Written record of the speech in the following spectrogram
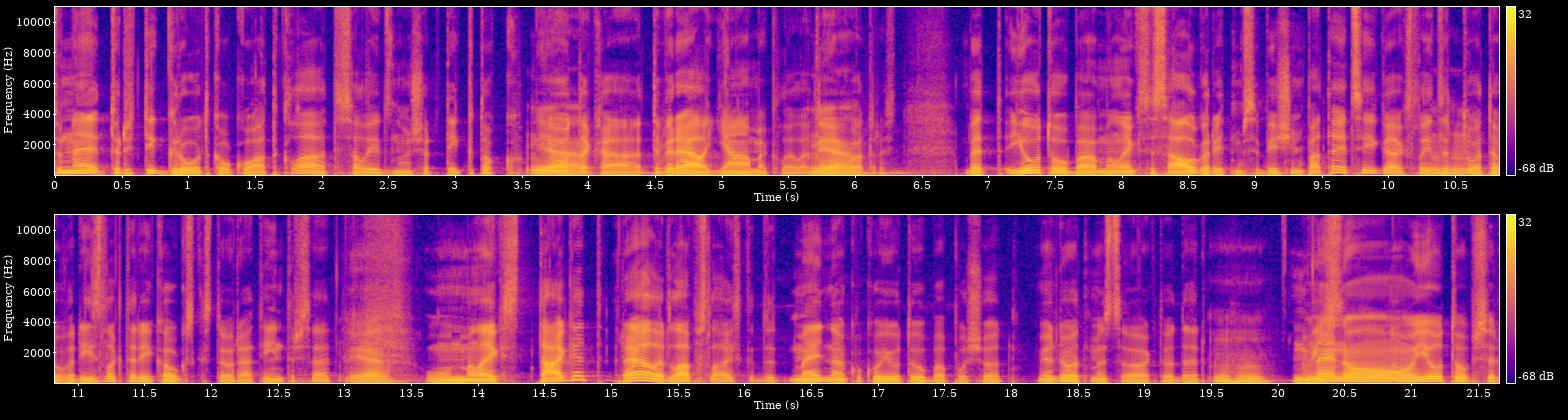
tu ne, tur ir tik grūti kaut ko atklāt, salīdzinoši ar TikTok. Nu, Jā. tā kā tev ir reāli jāmeklē, lai Jā. to atrastu. Bet YouTube, man liekas, tas algoritms ir bijis pateicīgāks. Līdz mm -hmm. ar to tev var izlakt arī kaut kas, kas tev varētu interesēt. Jā. Un man liekas, tagad reāli ir labs laiks, kad mēģināt kaut ko YouTube pušot. Jo ļoti maz cilvēku to dara. Mm -hmm. Nu, Nē, viss- nu, nu. nu, YouTube ir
